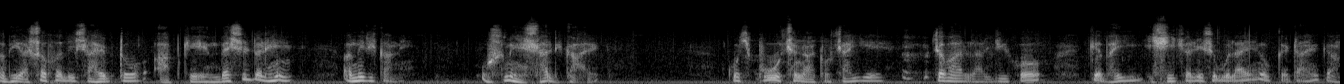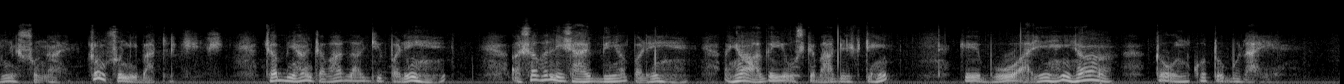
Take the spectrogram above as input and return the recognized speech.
अभी असफ अली साहब तो आपके एम्बेसडर हैं अमेरिका में। उसमें हिस्सा लिखा है, कुछ पूछना तो चाहिए। जवाहरलाल जी को कि भाई इसी तरह से बुलाए वो कहता है कि हमने सुना है। क्यों सुनी बात लिखी जब यहाँ जवाहरलाल जी पढ़े हैं असफ अली साहब भी यहाँ पढ़े हैं। यहाँ आ गए उसके बाद लिखते हैं कि वो आए हैं यहाँ तो उनको तो बुलाए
